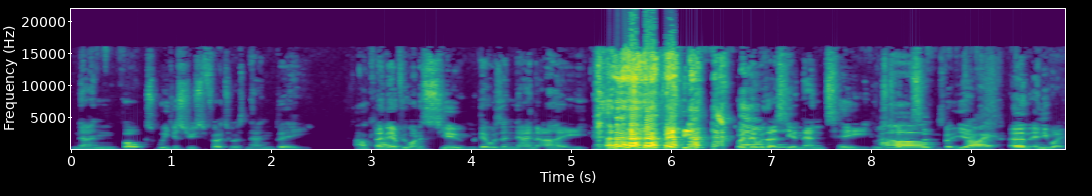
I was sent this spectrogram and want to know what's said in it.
Nan Box, we just used to refer to her as Nan B, Okay. and everyone assumed there was a Nan A, but there was actually a Nan T who was Thompson. Oh, but yeah. Right. Um, anyway,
